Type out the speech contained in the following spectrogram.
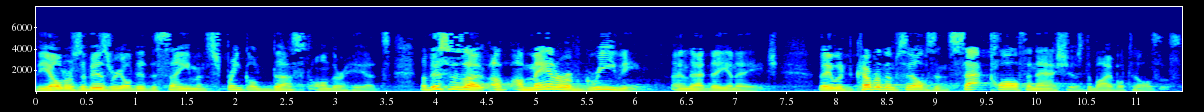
The elders of Israel did the same and sprinkled dust on their heads. Now, this is a, a, a manner of grieving in that day and age. They would cover themselves in sackcloth and ashes, the Bible tells us.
